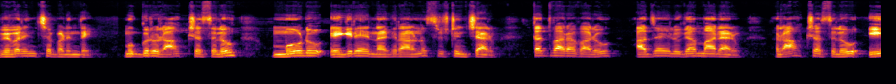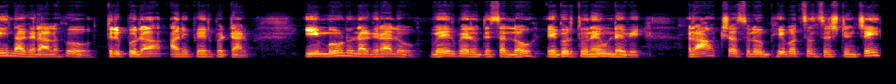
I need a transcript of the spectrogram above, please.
వివరించబడింది. ముగ్గురు రాక్షసులు మూడు ఎగిరే నగరాలను సృష్టించారు. తద్వారా వారు అజయులుగా మారారు. రాక్షసులు ఈ నగరాలకు త్రిపుర అని పేరు పెట్టారు. ఈ మూడు నగరాలు వేర్వేరు దిశల్లో ఎగురుతూనే ఉండేవి. రాక్షసులు భీభత్సం సృష్టించి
